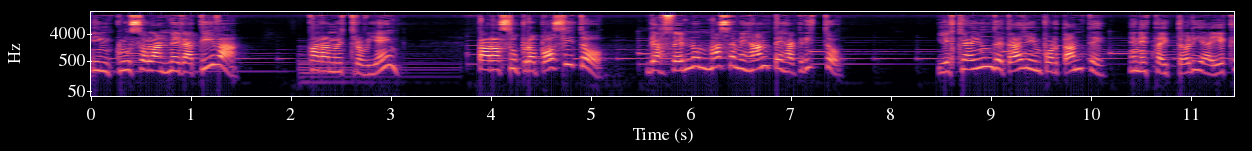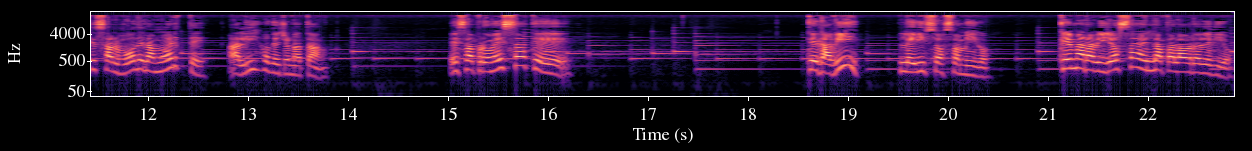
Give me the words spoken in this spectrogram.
incluso las negativas, para nuestro bien, para su propósito de hacernos más semejantes a Cristo. Y es que hay un detalle importante en esta historia, y es que salvó de la muerte al hijo de Jonatán. Esa promesa que, que David le hizo a su amigo. Qué maravillosa es la palabra de Dios.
